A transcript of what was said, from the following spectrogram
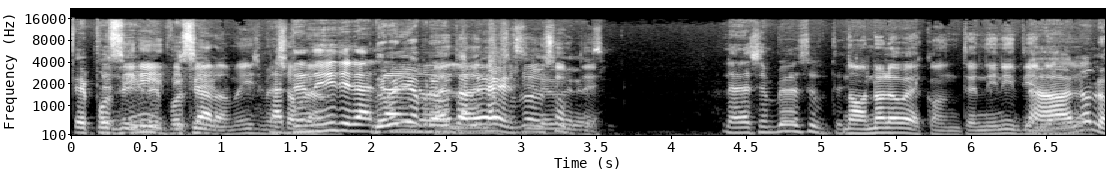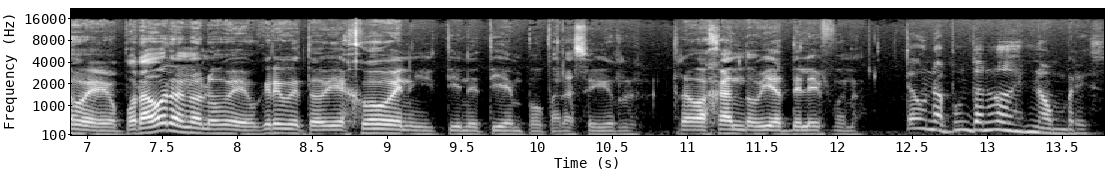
Es posible, es posible. claro, me dice, me La tendinitis la- la- la- a la- la- el duele subte. La de desempleo del subte. No, no lo ves con tendinitis. en Ah, no dedos. lo veo, por ahora no lo veo. Creo que todavía es joven y tiene tiempo para seguir trabajando vía teléfono. Te hago una punta, no nos des nombres.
